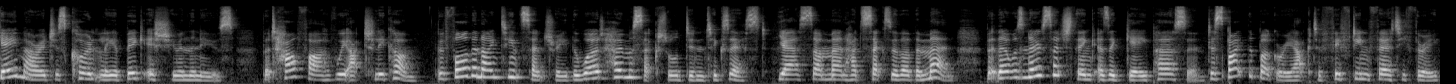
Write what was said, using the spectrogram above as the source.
Gay marriage is currently a big issue in the news, but how far have we actually come? Before the 19th century, the word homosexual didn't exist. Yes, some men had sex with other men, but there was no such thing as a gay person. Despite the Buggery Act of 1533,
